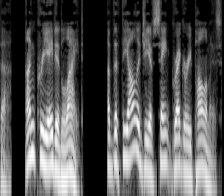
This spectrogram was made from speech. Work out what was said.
the uncreated light of the theology of Saint Gregory Palamas.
